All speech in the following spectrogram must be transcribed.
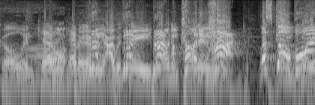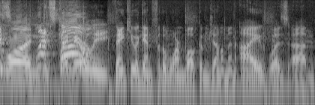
going. Kevin, bonkers. Kevin, I mean, I would say 2020. I'm coming in hot. Let's go, boys. Let's go. primarily Thank you again for the warm welcome, gentlemen. I was um,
